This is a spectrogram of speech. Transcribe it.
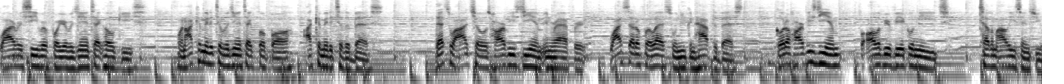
wide receiver for your Virginia Tech Hokies. When I committed to Virginia Tech football, I committed to the best. That's why I chose Harvey's GM in Radford. Why settle for less when you can have the best? Go to Harvey's GM for all of your vehicle needs. Tell them Ali sent you.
